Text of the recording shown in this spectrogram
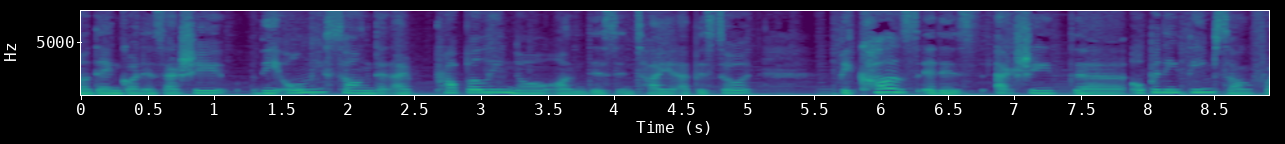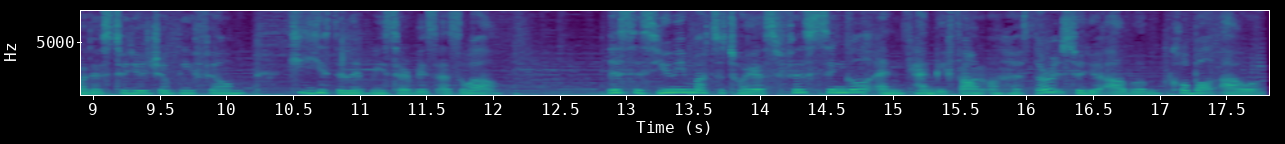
no Dengon is actually the only song that I properly know on this entire episode because it is actually the opening theme song for the Studio Ghibli film Kiki's Delivery Service as well. This is Yumi Matsutoya's fifth single and can be found on her third studio album, Cobalt Hour.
